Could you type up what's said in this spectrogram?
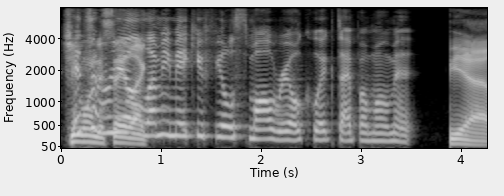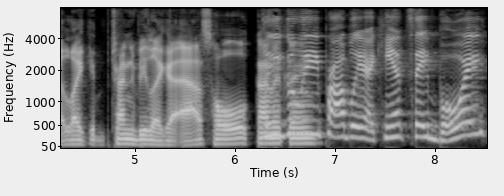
she it's wanted a to say real like let me make you feel small real quick type of moment. yeah, like trying to be like an asshole kind of Legally, probably I can't say boy,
